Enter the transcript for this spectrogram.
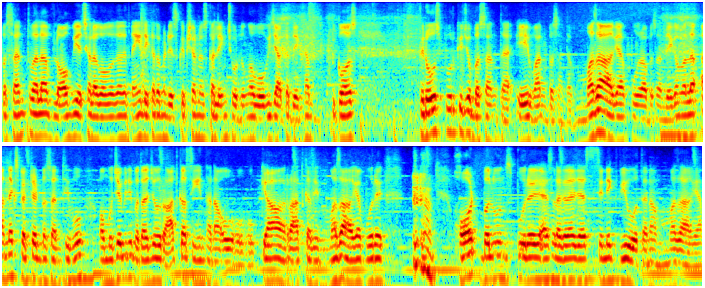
बसंत वाला व्लॉग भी अच्छा लगा होगा। अगर नहीं देखा तो मैं डिस्क्रिप्शन में उसका लिंक छोड़ दूँगा, वो भी जाकर देखना बिकॉज़ फिरोजपुर की जो बसंत है ए वन बसंत है, मज़ा आ गया पूरा बसंत देखा मतलब अनएक्सपेक्टेड बसंत थी वो, और मुझे भी नहीं पता जो रात का सीन था ना, ओ हो हो, क्या रात का सीन मज़ा आ गया पूरे। हॉट बलून्स पूरे, ऐसा लग रहा है जैसे सिनिक व्यू होता है ना, मज़ा आ गया।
